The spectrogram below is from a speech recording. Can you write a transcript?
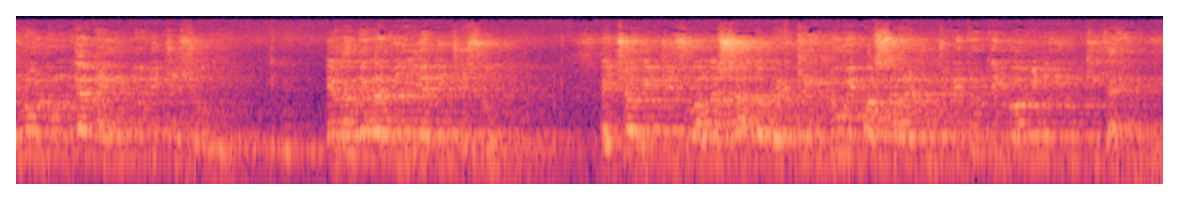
prolungamento di Gesù. È la meraviglia di Gesù. È ciò che Gesù ha lasciato perché lui possa raggiungere tutti gli uomini di tutti i tempi.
